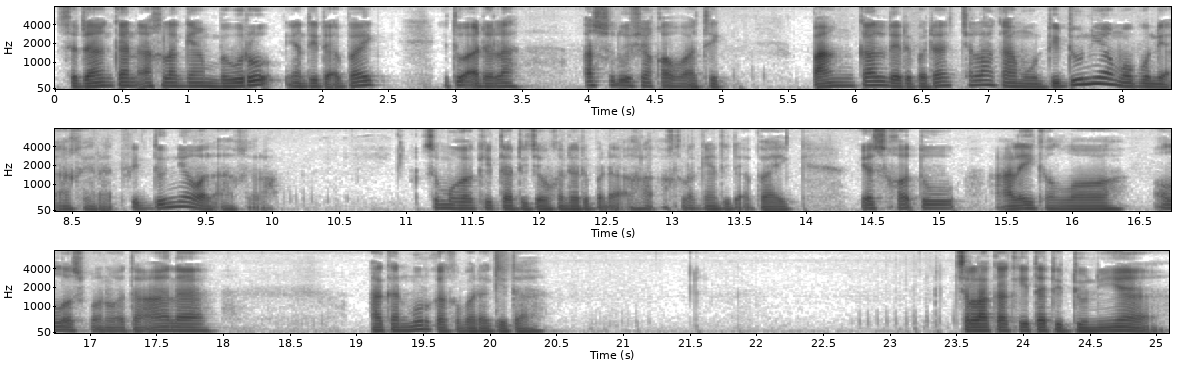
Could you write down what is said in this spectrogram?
Sedangkan akhlak yang buruk, yang tidak baik, itu adalah aslu syakawatik. Pangkal daripada celakamu di dunia maupun di akhirat. Di dunia wal akhirah. Semoga kita dijauhkan daripada akhlak-akhlak yang tidak baik. Yaskhatu alaikallah. Allah subhanahu wa ta'ala akan murka kepada kita. Celaka kita di dunia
